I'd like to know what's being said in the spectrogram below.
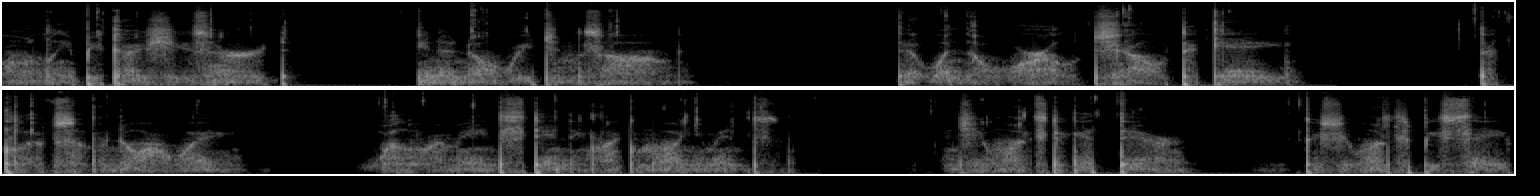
only because she's heard in a Norwegian song that when the world shall decay, the cliffs of Norway will remain standing like monuments, and she wants to get there because she wants to be safe,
